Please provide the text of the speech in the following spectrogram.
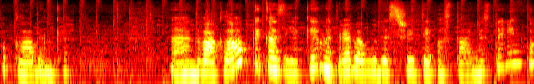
обкладинки. Е, Два клаптика, з якими треба буде зшити останню сторінку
